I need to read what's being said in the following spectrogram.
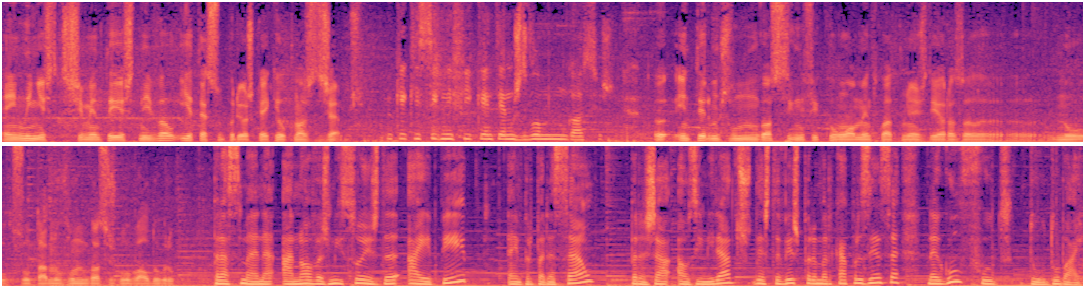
em linhas de crescimento a este nível e até superiores, que é aquilo que nós desejamos. E o que é que isso significa em termos de volume de negócios? Eh, em termos de volume de negócios, significa um aumento de 4 milhões de euros eh, no resultado no volume de negócios global do grupo. Para a semana, há novas missões da AEP em preparação, para já aos Emirados, desta vez para marcar presença na Gulf Food do Dubai.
